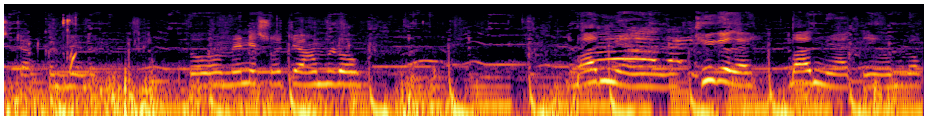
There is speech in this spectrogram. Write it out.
स्टार्ट करने में। तो मैंने सोचा हम लोग बाद में आएँगे। ठीक है गाइस बाद में आते हैं हम लोग।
